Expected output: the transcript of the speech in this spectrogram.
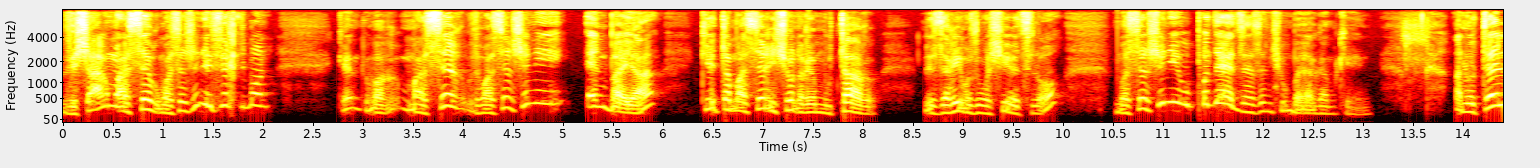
ושאר מעשר הוא מעשר שני לפי חשבון, כן? כלומר, מעשר ומעשר שני אין בעיה, כי את המעשר ראשון הרי מותר לזרים אז הוא משאיר אצלו, מעשר שני הוא פודה את זה, אז אין שום בעיה גם כן. הנוטל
